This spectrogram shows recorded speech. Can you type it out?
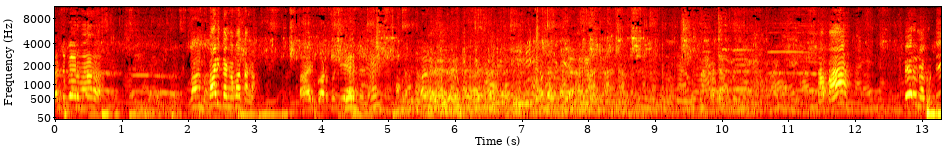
ரெண்டு பேரும் வாங்க வாமா பாடி தாங்க, வா தாங்க. ஆடி போட குட்டி பாப்பா பேரு என்ன குட்டி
